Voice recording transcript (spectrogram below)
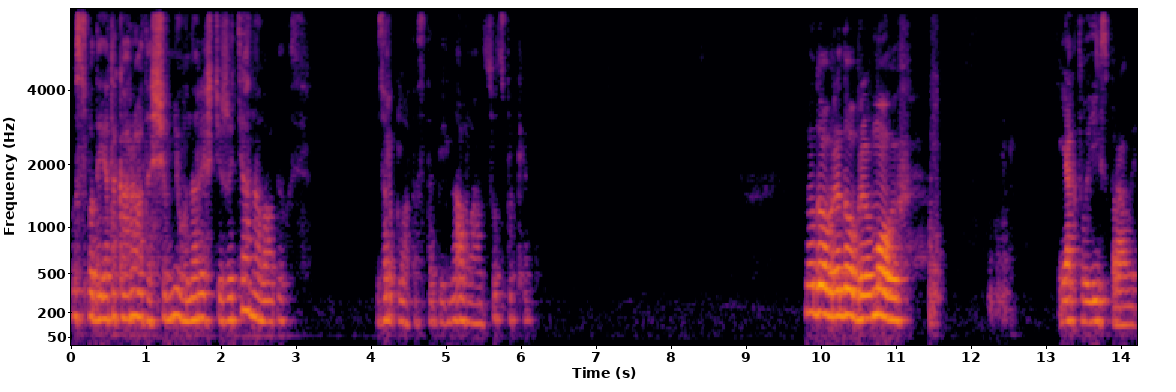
Господи, я така рада, що в нього нарешті життя наладилось. Зарплата стабільна, аванс, соцпакет. Ну, добре, добре, вмовив. Як твої справи?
